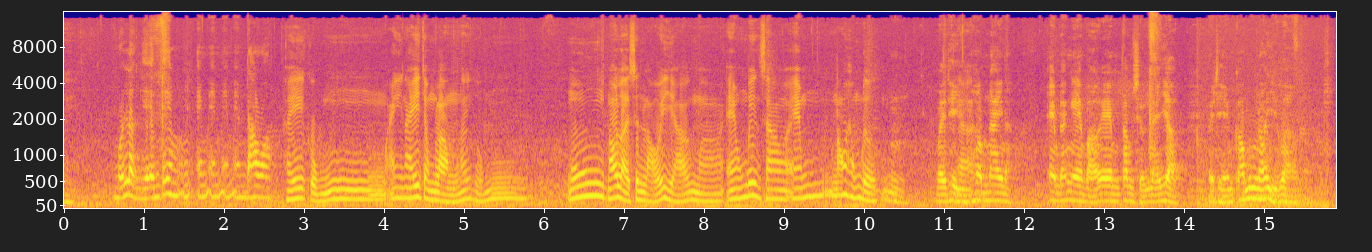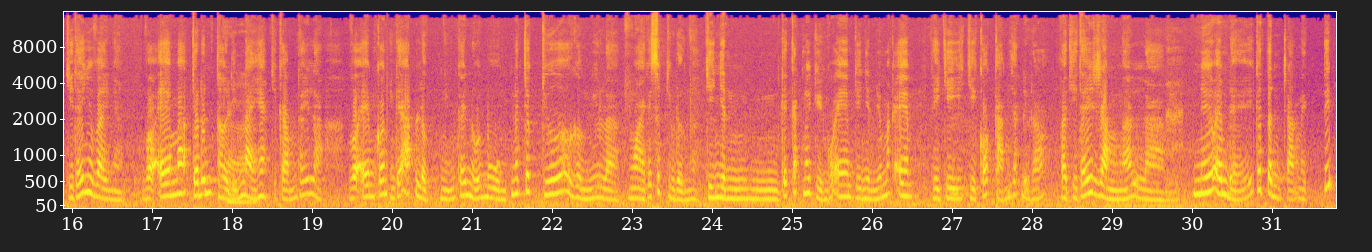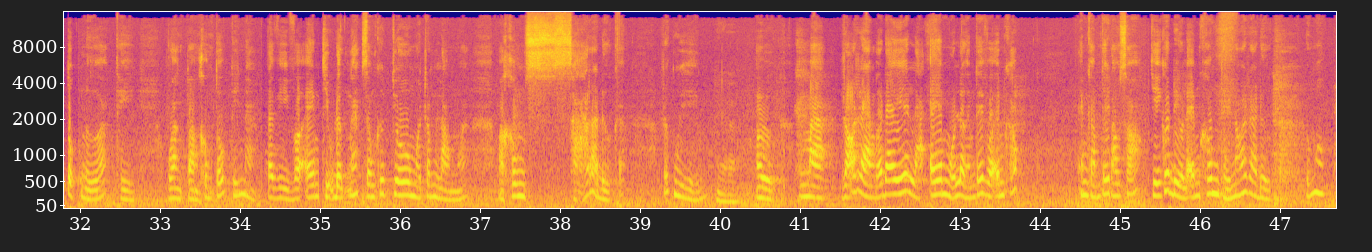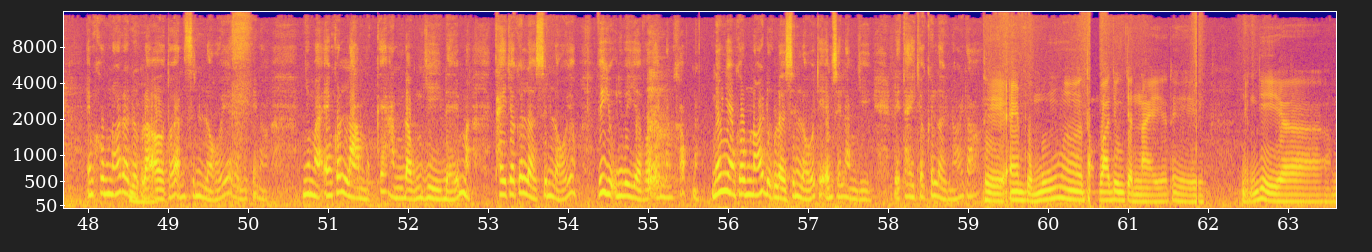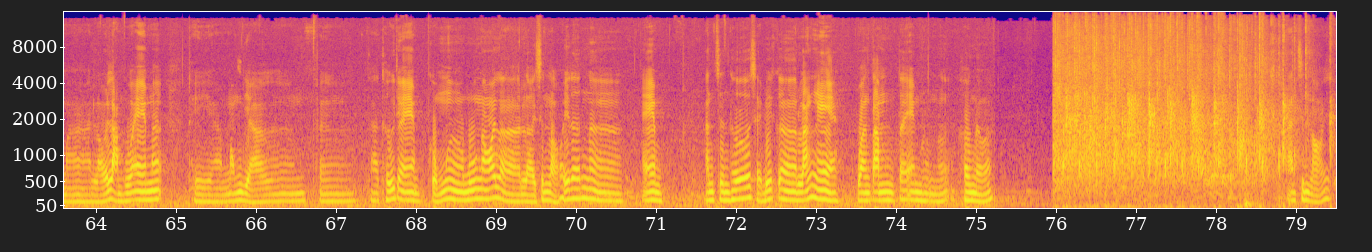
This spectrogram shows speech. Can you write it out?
mỗi lần vậy em thấy em em em em, em đau không thấy cũng ấy nấy trong lòng thấy cũng muốn nói lời xin lỗi vợ mà em không biết sao em nói không được ừ. vậy thì Dạ. hôm nay nè em đã nghe vợ em tâm sự nãy giờ vậy thì em có muốn nói gì với vợ không? chị thấy như vậy nè vợ em á cho đến thời điểm À. này ha chị cảm thấy là vợ em có những cái áp lực những cái nỗi buồn nó chất chứa gần như là ngoài cái sức chịu đựng này chị nhìn cái cách nói chuyện của em chị nhìn vô mắt em thì chị chị có cảm giác điều đó. Và chị thấy rằng là nếu em để cái tình trạng này tiếp tục nữa thì hoàn toàn không tốt tí nào. Tại vì vợ em chịu đựng á xong cứ chôn ở trong lòng á mà không xả ra được á rất nguy hiểm. Dạ. Ừ mà rõ ràng ở đây á, là em mỗi lần em thấy vợ em khóc em cảm thấy đau xót. Chỉ có điều là em không thể nói ra được đúng không em không nói ra được là ờ thôi anh xin lỗi hay là thế nào. Nhưng mà em có làm một cái hành động gì để mà thay cho cái lời xin lỗi không? Ví dụ như bây giờ vợ em đang khóc nè. Nếu như em không nói được lời xin lỗi thì em sẽ làm gì để thay cho cái lời nói đó? Thì em cũng muốn ờ, thông qua chương trình này thì những gì ờ, mà lỗi lầm của em á thì ờ, mong vợ tha thứ cho em. Cũng muốn nói là lời xin lỗi đến em. Anh xin hứa sẽ biết lắng nghe quan tâm tới em hơn nữa hơn nữa anh xin lỗi.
